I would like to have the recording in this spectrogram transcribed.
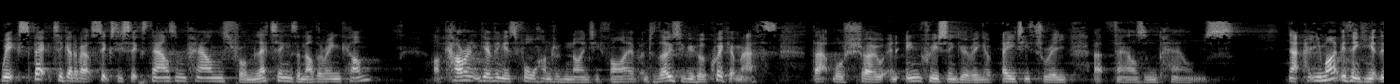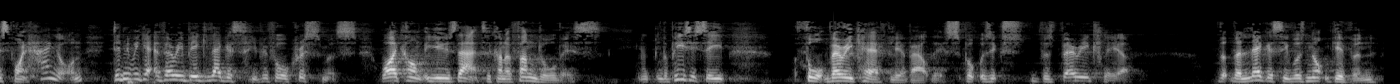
We expect to get about £66,000 from lettings and other income. Our current giving is 495, and to those of you who are quick at maths, that will show an increase in giving of 83,000 pounds. Now, you might be thinking at this point, hang on, didn't we get a very big legacy before Christmas? Why can't we use that to kind of fund all this? The PCC thought very carefully about this, but was, ex- was very clear that the legacy was not given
